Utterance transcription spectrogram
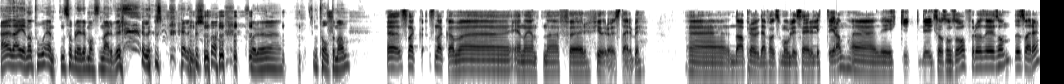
nei, det er én av to. Enten så blir det masse nerver, eller, eller så får du tolvte mann. Jeg snakka med en av jentene før fjorårets derby. Eh, da prøvde jeg faktisk å mobilisere litt. Grann. Eh, det, gikk, det gikk så som så, for å si det sånn, dessverre.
